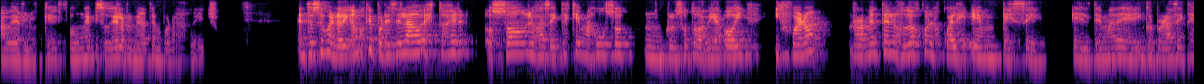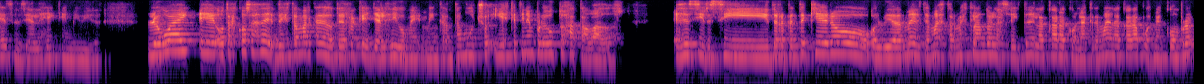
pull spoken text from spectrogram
a verlo, que fue un episodio de la primera temporada, de hecho. Entonces, bueno, digamos que por ese lado estos er, son los aceites que más uso incluso todavía hoy y fueron realmente los dos con los cuales empecé el tema de incorporar aceites esenciales en, mi vida. Luego hay eh, otras cosas de, esta marca de doTERRA que ya les digo, me, me encanta mucho y es que tienen productos acabados. Es decir, si de repente quiero olvidarme del tema de estar mezclando el aceite de la cara con la crema de la cara, pues me compro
